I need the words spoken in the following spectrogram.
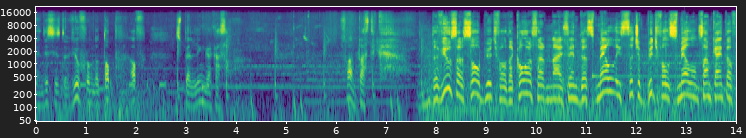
And this is the view from the top of Sperlinga Castle. Fantastic. The views are so beautiful, the colors are nice and the smell is such a beautiful smell on some kind of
